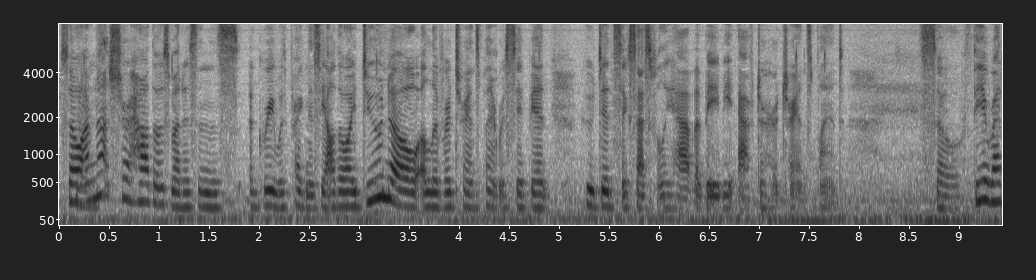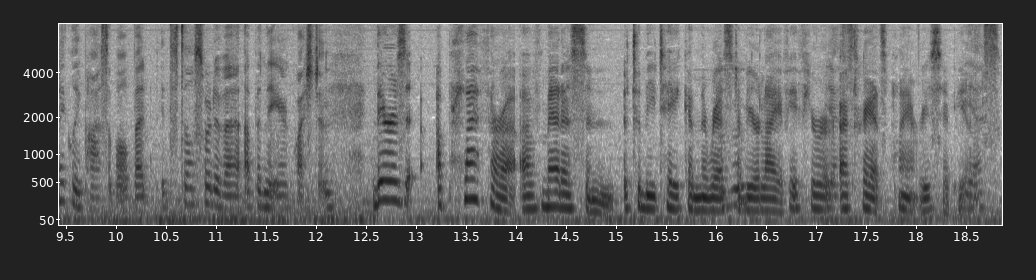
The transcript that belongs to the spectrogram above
So I'm not sure how those medicines agree with pregnancy, although I do know a liver transplant recipient who did successfully have a baby after her transplant. So theoretically possible, but it's still sort of a up in the air question. There's a plethora of medicine to be taken the rest of mm-hmm. your life if you're Yes. a transplant recipient. Yes.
